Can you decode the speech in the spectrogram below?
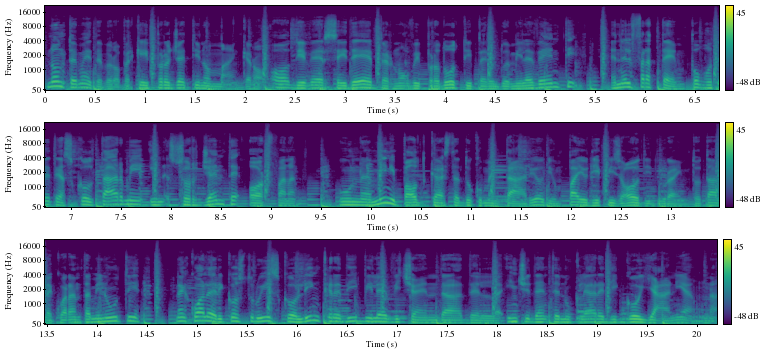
Non temete però perché i progetti non mancano. Ho diverse idee per nuovi prodotti per il 2020 e nel frattempo potete ascoltarmi in Sorgente Orfana, un mini podcast documentario di un paio di episodi, dura in totale 40 minuti, nel quale ricostruisco l'incredibile vicenda dell'incidente nucleare di Goiania, una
